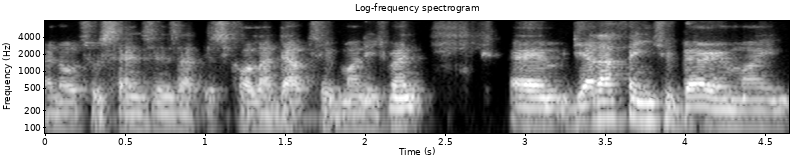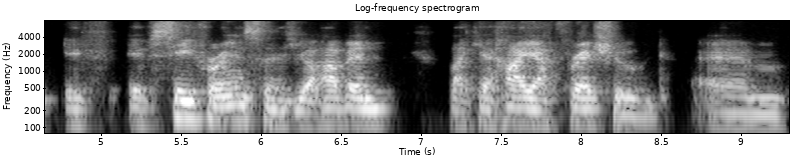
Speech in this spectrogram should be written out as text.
and auto sensing that is called adaptive management. Um, the other thing to bear in mind, if if say for instance you're having like a higher threshold, um,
